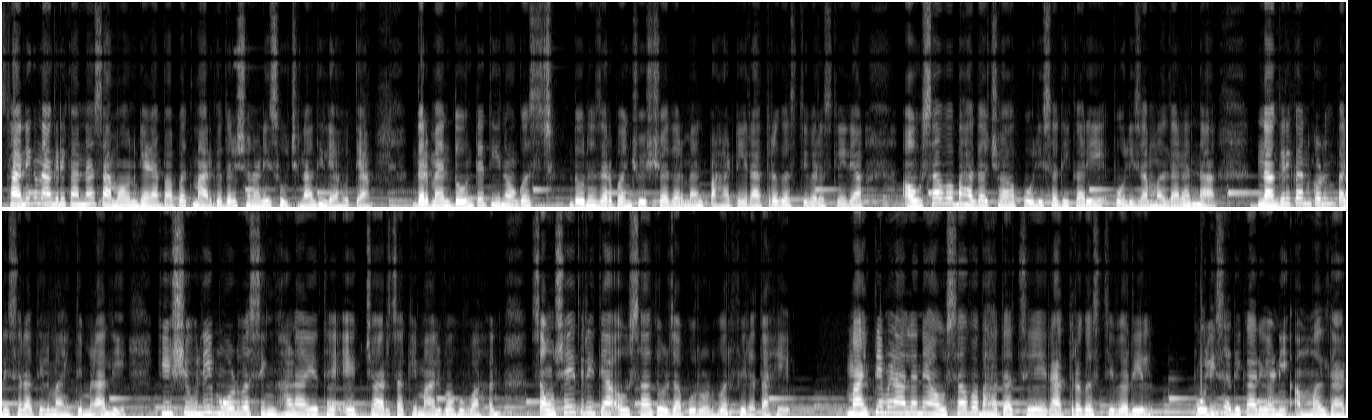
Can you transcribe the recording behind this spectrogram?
स्थानिक नागरिकांना सामावून घेण्याबाबत मार्गदर्शन आणि सूचना दिल्या होत्या. दरम्यान दोन ते तीन ऑगस्ट दोन हजार पंचवीसच्या दरम्यान पहाटे रात्र गस्तीवर असलेल्या औसा व भादाच्या पोलीस अधिकारी पोलीस अंमलदारांना नागरिकांकडून परिसरातील माहिती मिळाली की शिवली मोड व सिंघाळा येथे एक चारचाकी मालवाहू वाहन संशयितरित्या औसा तुळजापूर रोडवर फिरत आहे. माहिती मिळाल्याने औसा व भादाचे रात्र गस्तीवरील पोलीस अधिकारी आणि अंमलदार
